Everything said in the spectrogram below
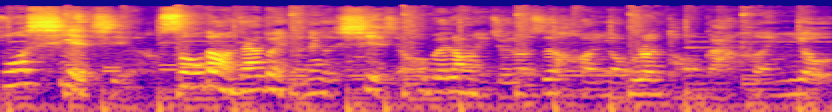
说谢谢，收到人家对你的那个谢谢，会不会让你觉得是很有认同感、很有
